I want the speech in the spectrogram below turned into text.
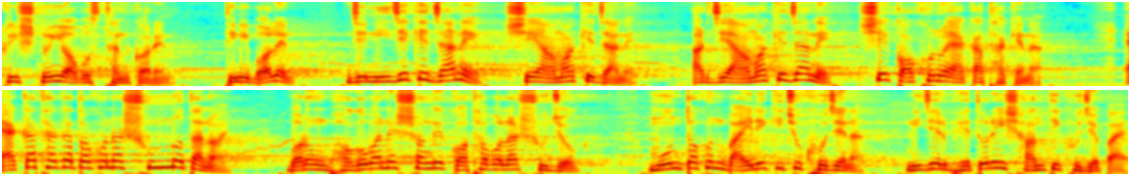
কৃষ্ণই অবস্থান করেন। তিনি বলেন যে নিজেকে জানে, সে আমাকে জানে, আর যে আমাকে জানে, সে কখনো একা থাকে না। একা থাকা তখন আর শূন্যতা নয়, বরং ভগবানের সঙ্গে কথা বলার সুযোগ। মন তখন বাইরে কিছু খোঁজে না, নিজের ভেতরেই শান্তি খুঁজে পায়,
